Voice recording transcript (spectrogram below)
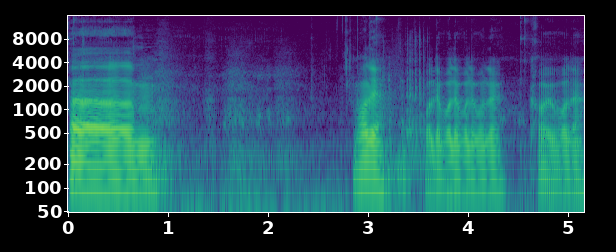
ähm. Wolle. Wolle, Wolle, Wolle, Wolle. Graue Wolle.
